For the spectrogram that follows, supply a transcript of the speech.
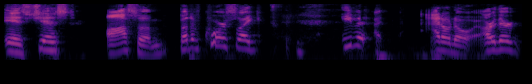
is just awesome. But of course, like even I, I don't know, are there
